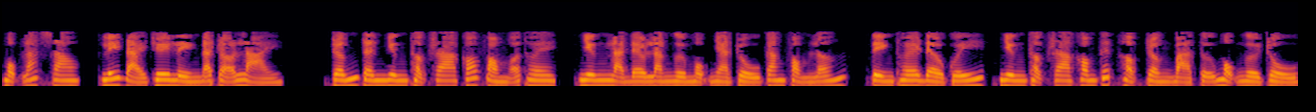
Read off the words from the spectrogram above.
Một lát sau, Lý Đại Truy liền đã trở lại. Trấn trên nhưng thật ra có phòng ở thuê, nhưng là đều là người một nhà trụ căn phòng lớn, tiền thuê đều quý, nhưng thật ra không thích hợp Trần bà tử một người trụ.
